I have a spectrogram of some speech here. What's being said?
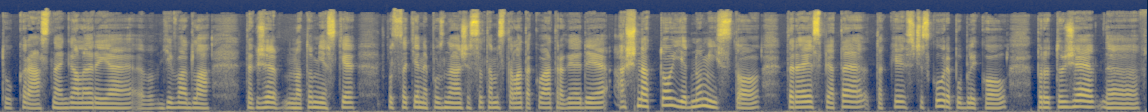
tu krásné galerie, divadla, takže na tom městě v podstatě nepozná, že se tam stala taková tragédie, až na to jedno místo, které je spjaté taky s Českou republikou, protože eh, v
